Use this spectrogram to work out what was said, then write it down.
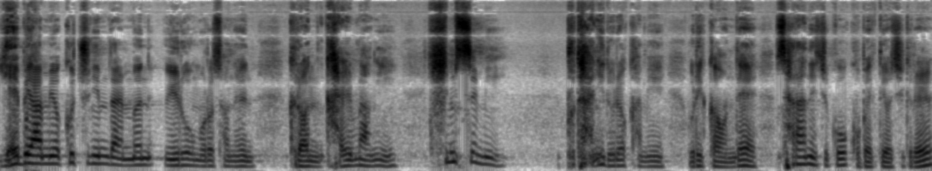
예배하며 그 주님 닮은 의로움으로 서는 그런 갈망이 힘씀이 부단히 노력함이 우리 가운데 살아내지고 고백되어지기를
